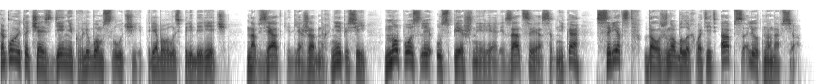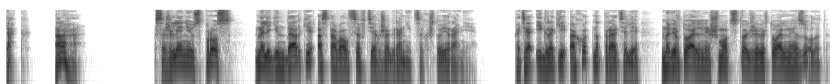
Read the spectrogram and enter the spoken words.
Какую-то часть денег в любом случае требовалось приберечь на взятки для жадных неписей, но после успешной реализации особняка средств должно было хватить абсолютно на все. Так, ага. К сожалению, спрос на легендарки оставался в тех же границах, что и ранее. Хотя игроки охотно тратили на виртуальный шмот столь же виртуальное золото,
